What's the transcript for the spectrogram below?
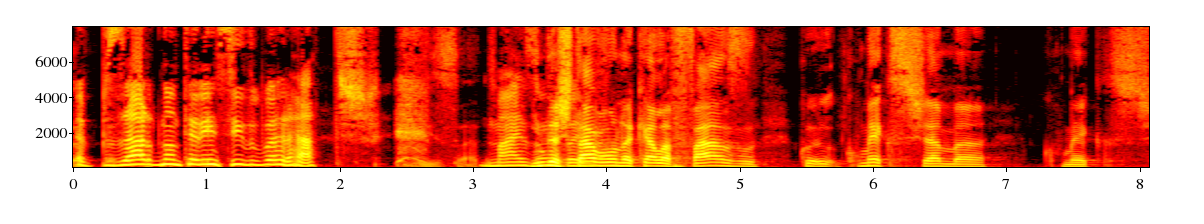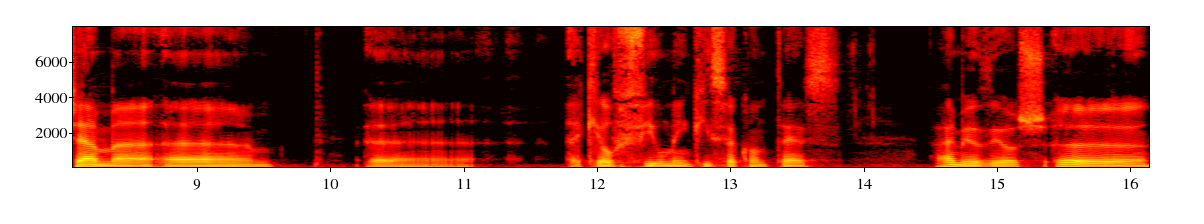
Apesar de não terem sido baratos. Exato. Mais um Ainda beijo. estavam naquela fase. co- Como é que se chama? Como é que se chama ah, ah, aquele filme em que isso acontece? Ai meu Deus. ah,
